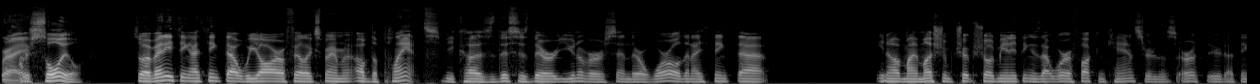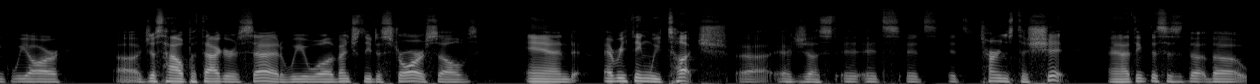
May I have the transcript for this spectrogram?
right, or soil. So if anything, I think that we are a failed experiment of the plants because this is their universe and their world, and I think that you know, if my mushroom trip showed me anything is that we're a fucking cancer to this earth, dude. I think we are uh, just how Pythagoras said, we will eventually destroy ourselves, and everything we touch, uh, it just it, it's it's it turns to shit. And I think this is the, the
